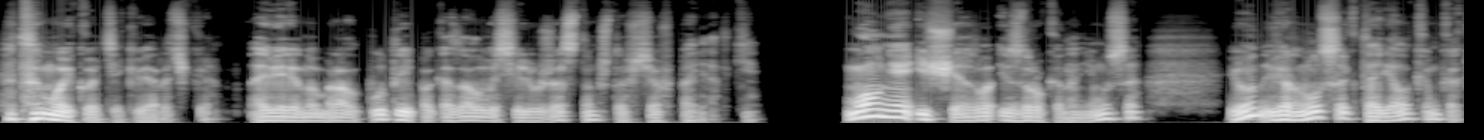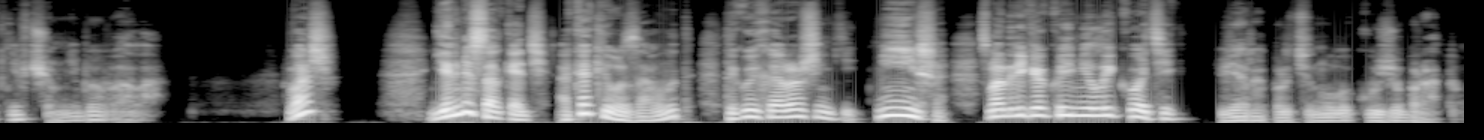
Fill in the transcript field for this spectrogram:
Это мой котик, Верочка. Аверин убрал путы и показал Василию жестом, что все в порядке. Молния исчезла из рук анонимуса, и он вернулся к тарелкам, как ни в чем не бывало. — Ваш? Гермес Аркадьевич, а как его зовут? Такой хорошенький. Миша, смотри, какой милый котик. Вера протянула Кузю брату.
